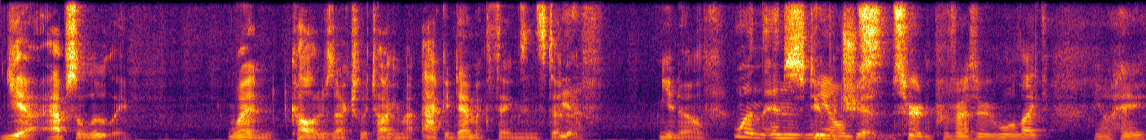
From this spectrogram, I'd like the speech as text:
Yeah, absolutely. When college is actually talking about academic things instead Yeah. of, you know, Well, and you know, shit. certain professors will like, you know, hey,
